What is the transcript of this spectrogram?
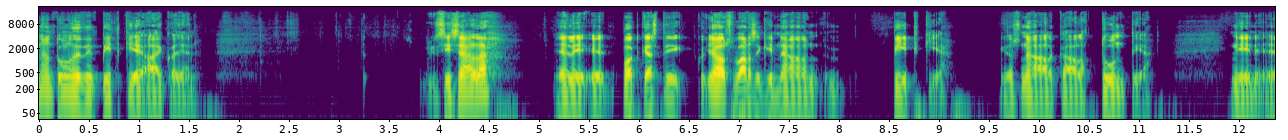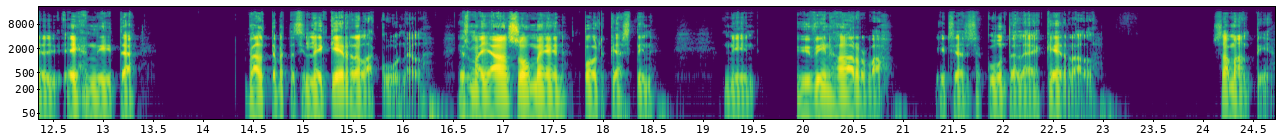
ne on tullut hyvin pitkien aikojen sisällä. Eli podcasti, jos varsinkin nämä on pitkiä, jos nämä alkaa olla tuntia, niin eihän niitä välttämättä silleen kerralla kuunnella jos mä jaan someen podcastin, niin hyvin harva itse asiassa kuuntelee kerralla saman tien.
